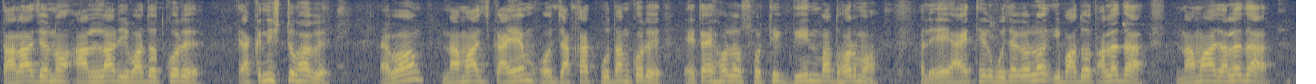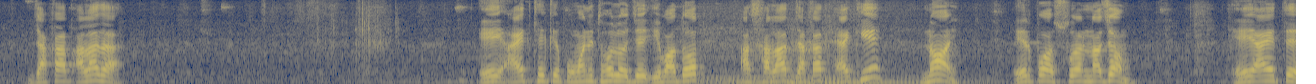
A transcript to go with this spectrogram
তারা যেন আল্লাহর ইবাদত করে একনিষ্ঠভাবে এবং নামাজ কায়েম ও জাকাত প্রদান করে। এটাই হলো সঠিক দিন বা ধর্ম। তাহলে এই আয় থেকে বোঝা গেল, ইবাদত আলাদা, নামাজ আলাদা জাকাত আলাদা। এই আয় থেকে প্রমাণিত হলো যে ইবাদত আর সালাদ জাকাত একই নয়। এরপর সুরান নাজম। এই আয়তে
